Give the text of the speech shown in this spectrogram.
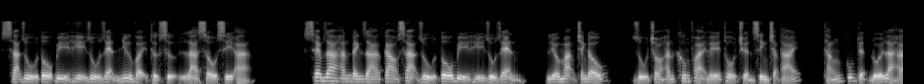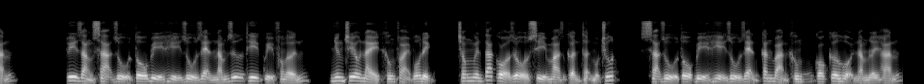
xạ dù tô bị hỉ dù rèn như vậy thực sự là xấu xí a. Xem ra hắn đánh giá cao xạ dù tô bị hỉ dù rèn liều mạng tranh đấu, dù cho hắn không phải huế thổ chuyển sinh trạng thái, thắng cũng tuyệt đối là hắn. Tuy rằng xạ dù tô bị hỉ dù rèn nắm giữ thi quỷ phong ấn, nhưng chiêu này không phải vô địch, trong nguyên tắc gõ rổ xì mà cẩn thận một chút, xạ dù tô bị hỉ dù rèn căn bản không có cơ hội nắm lấy hắn.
